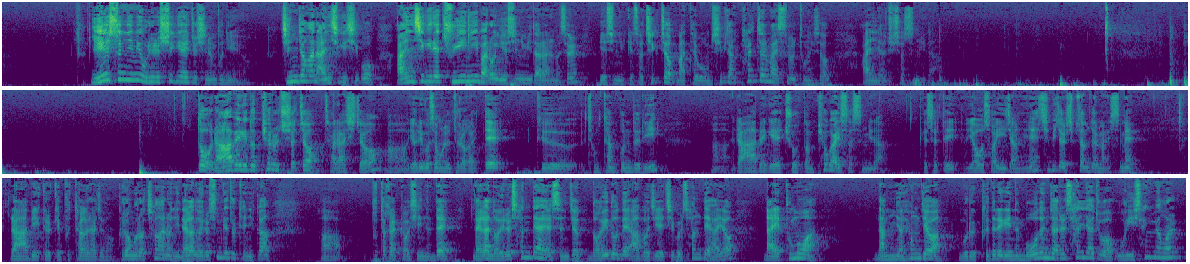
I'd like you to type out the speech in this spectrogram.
예수님이 우리를 쉬게 해 주시는 분이에요. 진정한 안식이시고 안식일의 주인이 바로 예수님이다라는 것을 예수님께서 직접 마태복음 12장 8절 말씀을 통해서 알려 주셨습니다. 또 라합에게도 표를 주셨죠. 잘 아시죠? 어, 여리고성을 들어갈 때 그 정탐꾼들이 어, 라합에게 주었던 표가 있었습니다. 그랬을 때 여호수아 2장에 12절 13절 말씀에 라합이 그렇게 부탁을 하죠. 그러므로 청하노니 내가 너희를 숨겨줄 테니까 어, 부탁할 것이 있는데 내가 너희를 선대하였은즉 너희도 내 아버지의 집을 선대하여 나의 부모와 남녀 형제와 무릇 그들에게 있는 모든 자를 살려주어 우리 생명을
